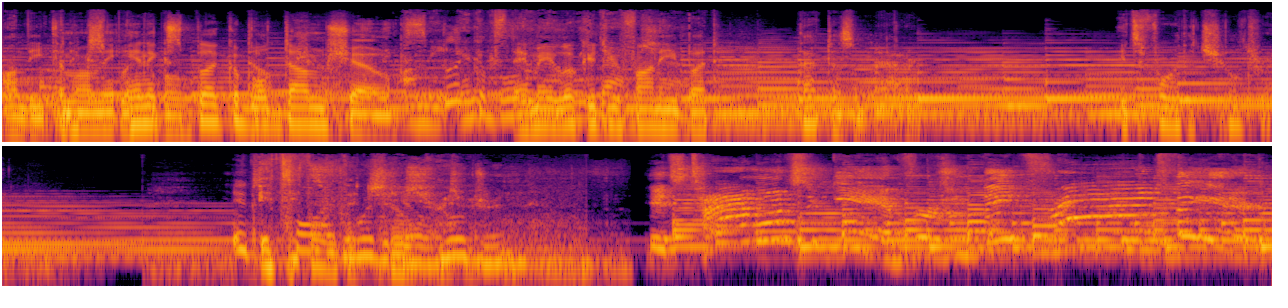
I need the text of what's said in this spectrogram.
on the them on the Inexplicable Dumb Show. Inexplicable They may look at you funny, but that doesn't matter. It's for the children. It's, It's for, for the the children. children. It's time once again for some deep fried theater.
